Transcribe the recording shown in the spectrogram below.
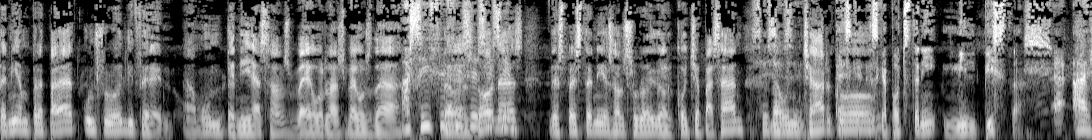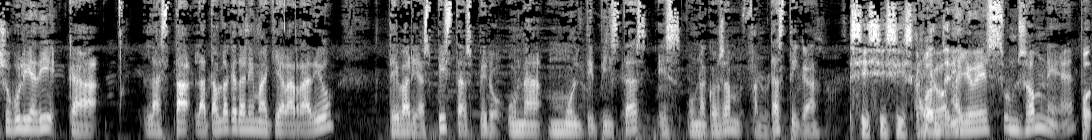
tenien preparat un soroll diferent. Amb un tenies els veus, les veus de, Ah, sí, sí, de sí, les sí, sí, dones, sí. després tenies el soroll del cotxe passant, Sí, sí, d'un sí. xarco... És que, és que pots tenir mil pistes. Eh, ah, això volia dir que ta la taula que tenim aquí a la ràdio té diverses pistes, però una multipistes és una cosa fantàstica. Sí, sí, sí, és que Allò, poden tenir... allò és un somni, eh? Po-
